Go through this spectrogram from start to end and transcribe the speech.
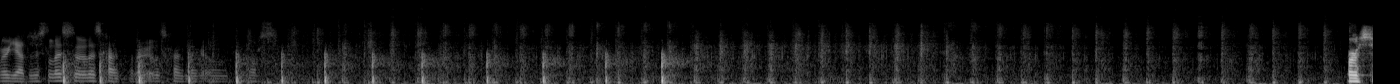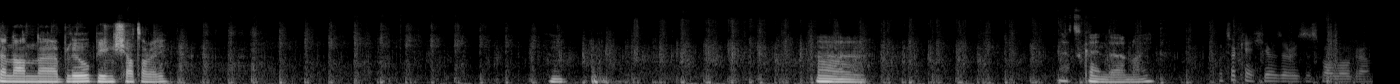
Oh yeah, just let's uh, let's hug, uh, let's hug like uh, north. Person on uh, blue being shot already. Hmm. That's kinda annoying. It's okay. Here there is a small low ground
